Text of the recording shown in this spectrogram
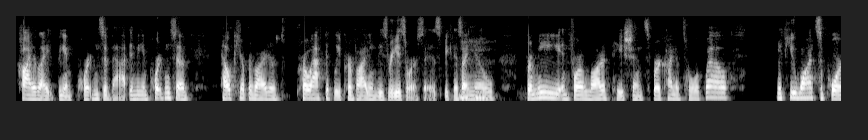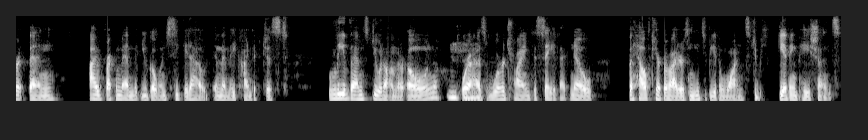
highlight the importance of that and the importance of healthcare providers proactively providing these resources because mm-hmm. I know mm-hmm. for me and for a lot of patients, we're kind of told, well, if you want support, then I recommend that you go and seek it out. And then they kind of just leave them to do it on their own. Mm-hmm. Whereas we're trying to say that no, the healthcare providers need to be the ones to be giving patients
